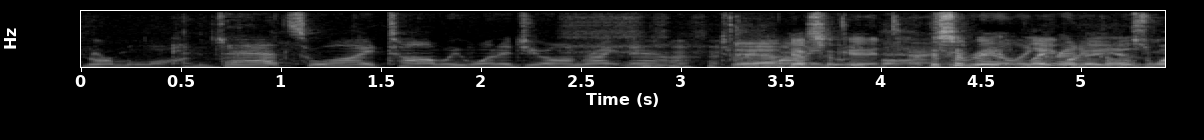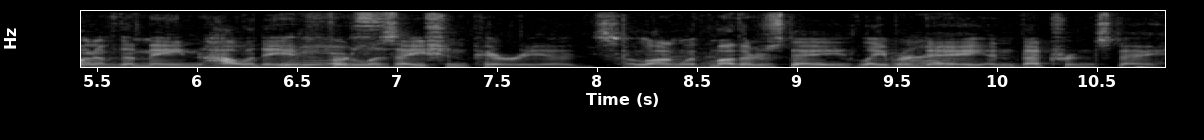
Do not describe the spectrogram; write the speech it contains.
normal lawn. And That's why, Tom, we wanted you on right now to Yeah. remind Yes, people. This is really Labor Day is one of the main holiday It is. fertilization periods, along with uh-huh. Mother's Day, Labor Right. Day, and Veterans Day.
